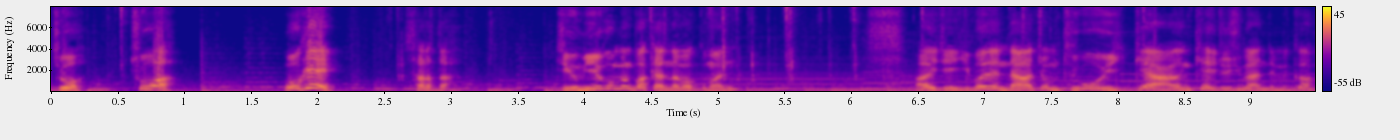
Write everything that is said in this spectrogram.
좋아 좋아. 오케이. 살았다. 지금 일곱 명밖에 안 남았구만. 아 이제 이번엔 나 좀 두고 있게 않게 해주시면 안됩니까?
